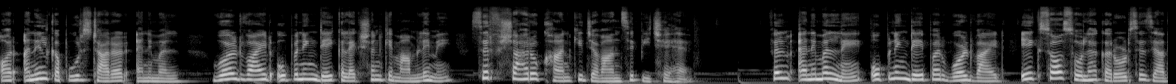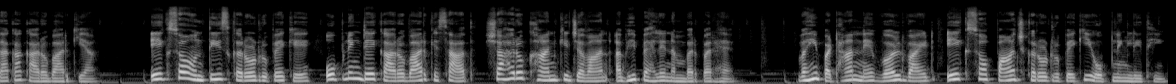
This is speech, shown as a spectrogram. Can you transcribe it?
और Anil Kapoor starrer Animal world wide opening day collection के मामले में सिर्फ़ शाहरुख खान की जवान से पीछे है। फ़िल्म एनिमल ने ओपनिंग डे पर वर्ल्ड वाइड 116 करोड़ से ज़्यादा का कारोबार किया। एक सौ उनतीस करोड़ रुपए के ओपनिंग डे कारोबार के साथ शाहरुख खान की जवान अभी पहले नंबर पर है। वहीं पठान ने वर्ल्ड वाइड 105 करोड़ रुपए की ओपनिंग ली थी।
